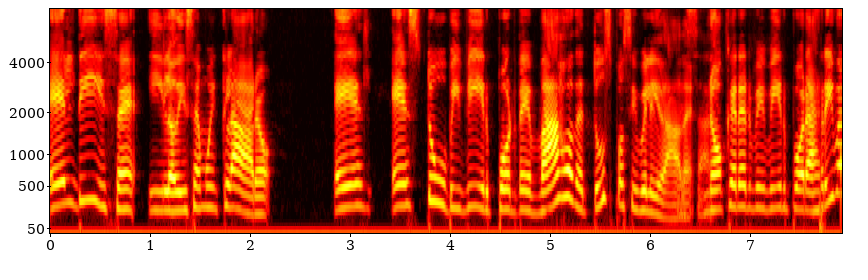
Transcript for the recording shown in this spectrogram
Él dice, y lo dice muy claro, es, es tú vivir por debajo de tus posibilidades. Exacto. No querer vivir por arriba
